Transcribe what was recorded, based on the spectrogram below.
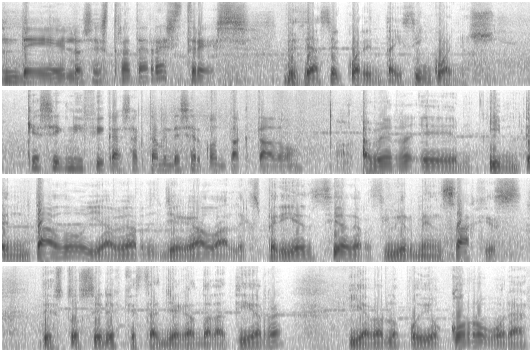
de los extraterrestres desde hace 45 años. ¿Qué significa exactamente ser contactado? Haber eh, intentado y haber llegado a la experiencia de recibir mensajes de estos seres que están llegando a la Tierra y haberlo podido corroborar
